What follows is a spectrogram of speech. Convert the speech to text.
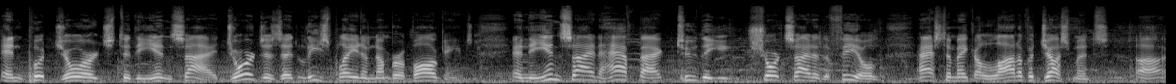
and put George to the inside. George has at least played a number of ball games, and the inside halfback to the short side of the field has to make a lot of adjustments uh,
